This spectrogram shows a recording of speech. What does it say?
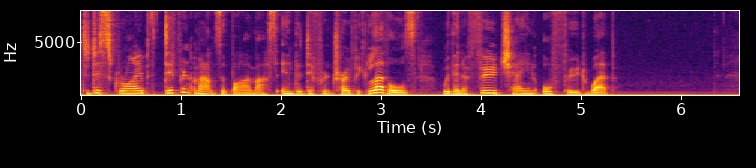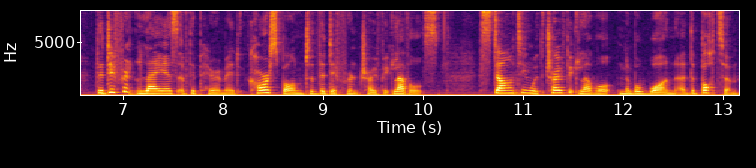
to describe the different amounts of biomass in the different trophic levels within a food chain or food web. The different layers of the pyramid correspond to the different trophic levels, starting with trophic level number one at the bottom,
